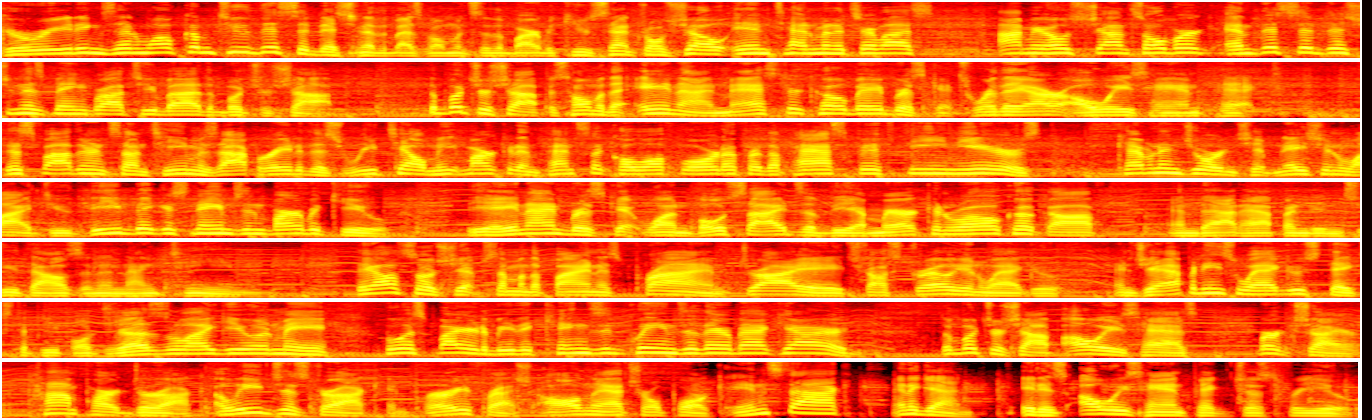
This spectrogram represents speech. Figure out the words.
Greetings and welcome to this edition of the best moments of the Barbecue Central show in 10 minutes or less. I'm your host, Jon Solberg, and this edition is being brought to you by The Butcher Shoppe. The Butcher Shoppe is home of the A9 Master Kobe briskets, where they are always hand picked. This father and son team has operated this retail meat market in Pensacola, Florida for the past 15 years. Kevin and Jordan ship nationwide to the biggest names in barbecue. The A9 brisket won both sides of the American Royal Cook Off, and that happened in 2019. They also ship some of the finest prime, dry aged Australian Wagyu and Japanese Wagyu steaks to people just like you and me who aspire to be the kings and queens of their backyard. The Butcher Shoppe always has Berkshire, Compart Duroc, Allegiance Duroc, and Prairie Fresh all natural pork in stock. And again, it is always handpicked just for you.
